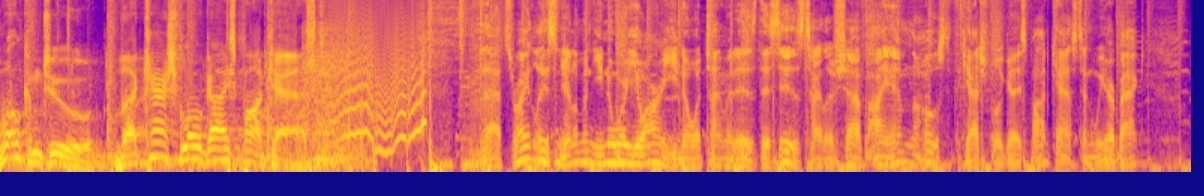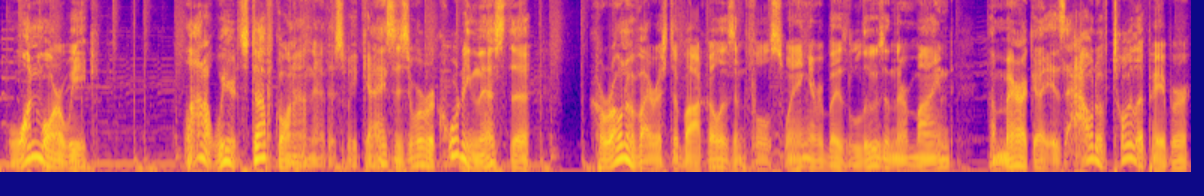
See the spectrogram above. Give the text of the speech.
Welcome to the Cash Flow Guys Podcast. That's right, ladies and gentlemen. You know where you are. You know what time it is. This is Tyler Sheff. I am the host of the Cash Flow Guys podcast, and we are back one more week. A lot of weird stuff going on there this week, guys. As we're recording this, the coronavirus debacle is in full swing. Everybody's losing their mind. America is out of toilet paper.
